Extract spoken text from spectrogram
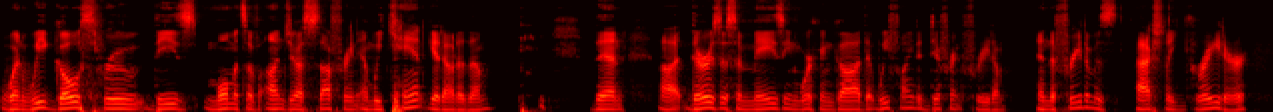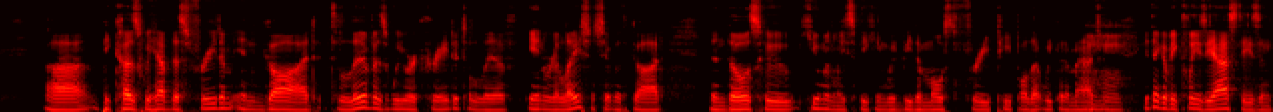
when we go through these moments of unjust suffering and we can't get out of them, then uh, there is this amazing work in God that we find a different freedom. And the freedom is actually greater uh, because we have this freedom in God to live as we were created to live in relationship with God than those who, humanly speaking, would be the most free people that we could imagine. Mhm. You think of Ecclesiastes, and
